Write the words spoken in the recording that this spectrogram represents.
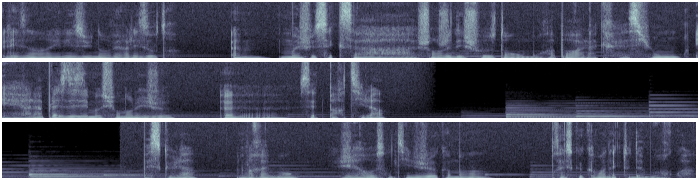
les uns et les unes envers les autres. Euh, moi, je sais que ça a changé des choses dans mon rapport à la création et à la place des émotions dans les jeux. Euh, cette partie-là. Parce que là, vraiment, j'ai ressenti le jeu comme un presque comme un acte d'amour, quoi.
